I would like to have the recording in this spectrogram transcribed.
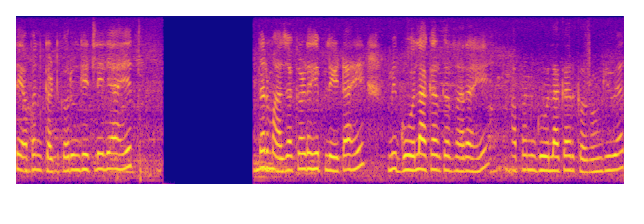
ते आपण कट करून घेतलेले आहेत. तर माझ्याकडे हे प्लेट आहे. मी गोल आकार करणार आहे. आपण गोल आकार करून घेऊयात.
